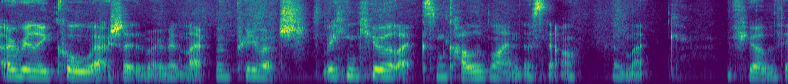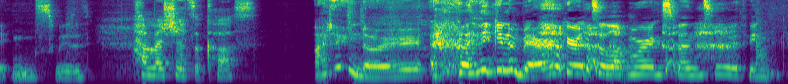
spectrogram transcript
are really cool actually at the moment. Like we're pretty much we can cure like some color blindness now and like a few other things with. How much does it cost? I don't know. I think in America it's a lot more expensive. I think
